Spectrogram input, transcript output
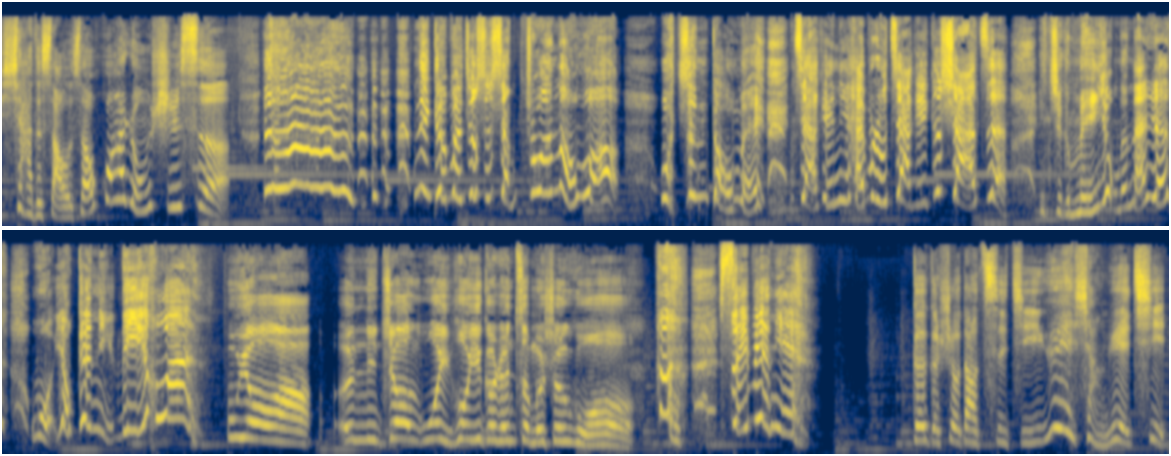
吓得嫂嫂花容失色。啊！你根本就是想捉弄我！我真倒霉，嫁给你还不如嫁给一个傻子！你这个没用的男人，我要跟你离婚！不要啊！呃，你这样我以后一个人怎么生活？哼，随便你！哥哥受到刺激，越想越气。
